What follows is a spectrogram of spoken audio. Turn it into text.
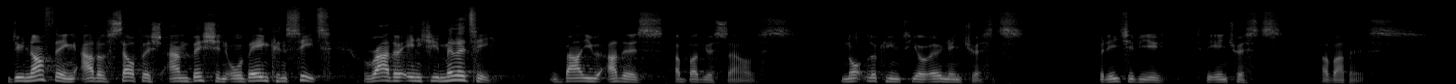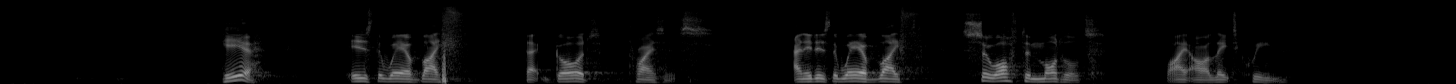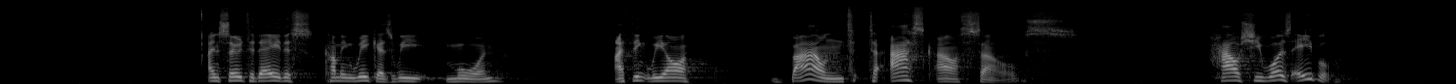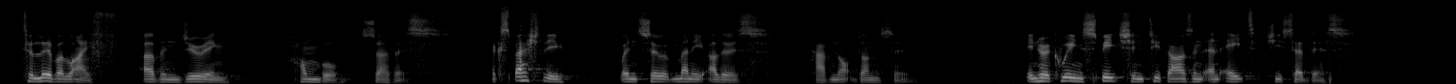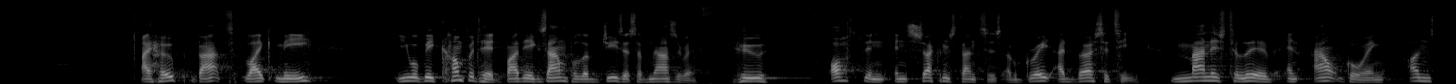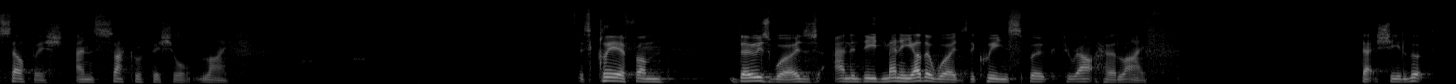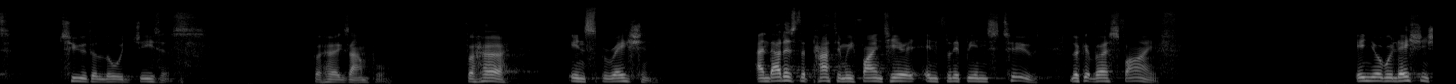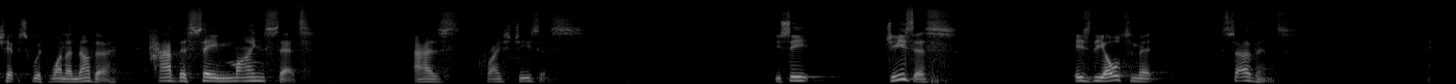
Do nothing out of selfish ambition or vain conceit, rather, in humility, value others above yourselves, not looking to your own interests, but each of you to the interests of others. Here is the way of life that God prizes, and it is the way of life so often modeled by our late Queen. And so today, this coming week, as we mourn, I think we are bound to ask ourselves how she was able to live a life of enduring, humble service, especially when so many others have not done so. In her Queen's speech in 2008, she said this I hope that, like me, you will be comforted by the example of Jesus of Nazareth, who, often in circumstances of great adversity, managed to live an outgoing, unselfish, and sacrificial life. It's clear from those words, and indeed many other words the Queen spoke throughout her life, that she looked to the Lord Jesus for her example, for her inspiration. And that is the pattern we find here in Philippians 2. Look at verse 5 in your relationships with one another, have the same mindset as Christ Jesus. You see, Jesus is the ultimate servant.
